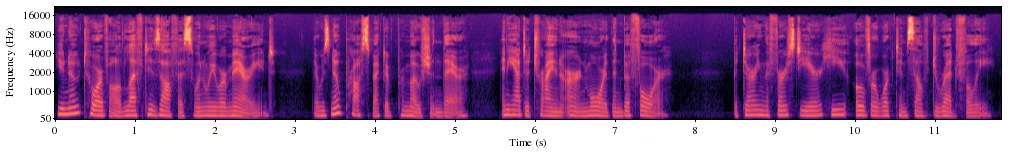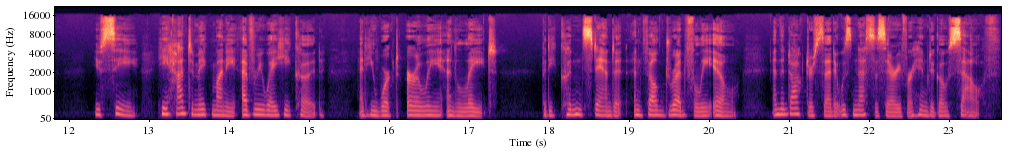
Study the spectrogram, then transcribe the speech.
You know, Torvald left his office when we were married. There was no prospect of promotion there, and he had to try and earn more than before. But during the first year, he overworked himself dreadfully. You see, he had to make money every way he could, and he worked early and late. But he couldn't stand it and fell dreadfully ill, and the doctor said it was necessary for him to go south.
